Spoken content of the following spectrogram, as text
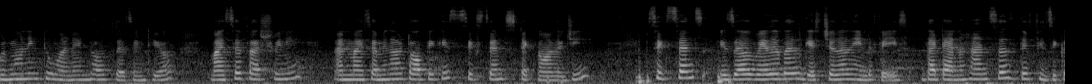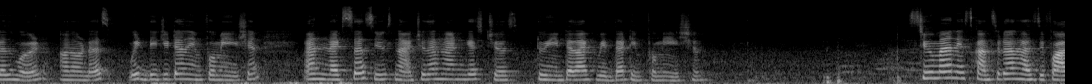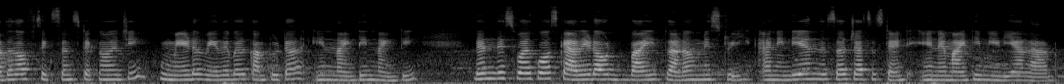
Good morning to one and all present here. Myself Ashwini and my seminar topic is Sixth Sense Technology. Sixth Sense is a wearable gestural interface that enhances the physical world around us with digital information and lets us use natural hand gestures to interact with that information. Steve Mann is considered as the father of Sixth Sense technology who made a wearable computer in 1990. Then this work was carried out by Pranav Mistry, an Indian research assistant in MIT Media Lab.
